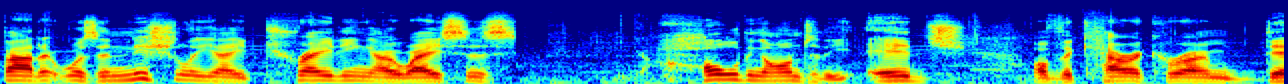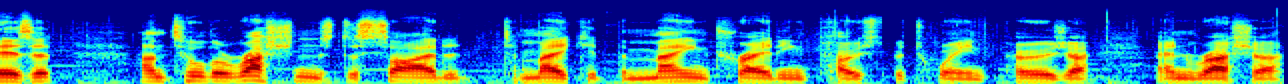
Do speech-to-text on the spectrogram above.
but it was initially a trading oasis holding on to the edge of the Karakum Desert until the Russians decided to make it the main trading post between Persia and Russia,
